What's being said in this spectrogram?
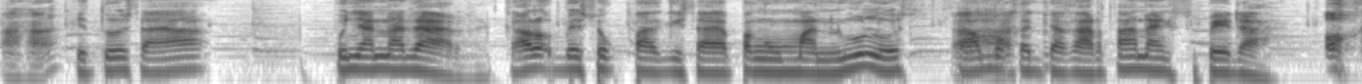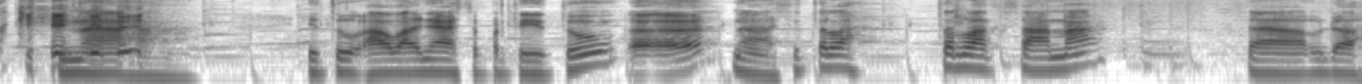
Aha. itu saya punya nadar kalau besok pagi saya pengumuman lulus Ah. ke Jakarta naik sepeda. Oke. Nah, itu awalnya seperti itu. Heeh. Nah, setelah terlaksana saya udah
